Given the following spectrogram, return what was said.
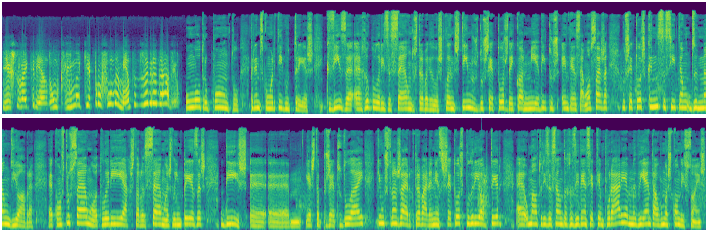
e isto vai criando um clima que é profundamente desagradável. Um outro ponto prende-se com o artigo 3, que visa a regularização dos trabalhadores clandestinos dos setores da economia ditos em tensão, ou seja, nos setores que necessitam de mão de obra. A construção, a hotelaria, a restauração, as limpezas. Diz uh, uh, este projeto de lei que um estrangeiro que trabalha nesses setores poderia obter uh, uma autorização de residência temporária mediante algumas condições.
